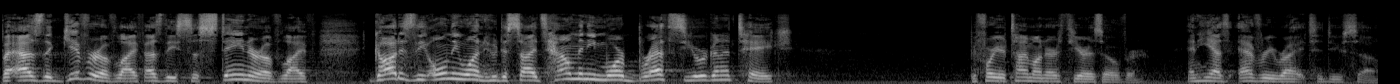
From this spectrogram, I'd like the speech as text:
But as the giver of life, as the sustainer of life, God is the only one who decides how many more breaths you're going to take before your time on earth here is over. And He has every right to do so.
